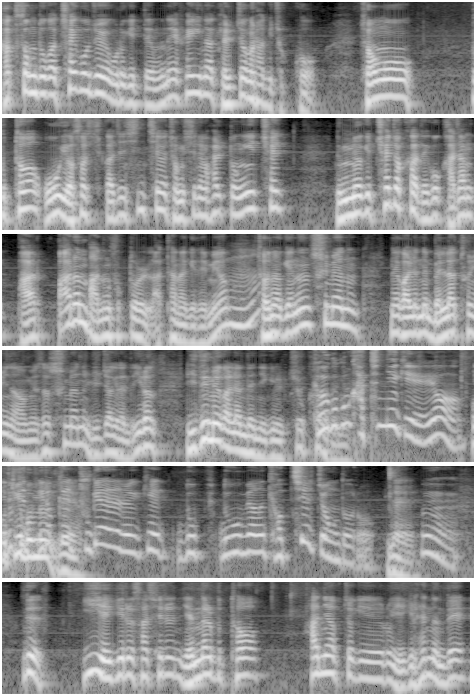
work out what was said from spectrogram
각성도가 최고조에 오르기 때문에 회의나 결정을 하기 좋고 정오부터 오후 6시까지 신체와 정신의 활동이 최 능력이 최적화되고 가장 바- 빠른 반응 속도를 나타나게 되며 음. 저녁에는 수면에 관련된 멜라토닌이 나오면서 수면을 유지하게 된다. 이런 리듬에 관련된 얘기를 쭉 결국은. 같은 얘기예요. 어떻게 이렇게, 보면, 이렇게 네. 두 개를 이렇게 놓, 놓으면 겹칠 정도로. 네. 예. 근데 이 얘기를 사실은 옛날부터 한의학적으로 얘기를 했는데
